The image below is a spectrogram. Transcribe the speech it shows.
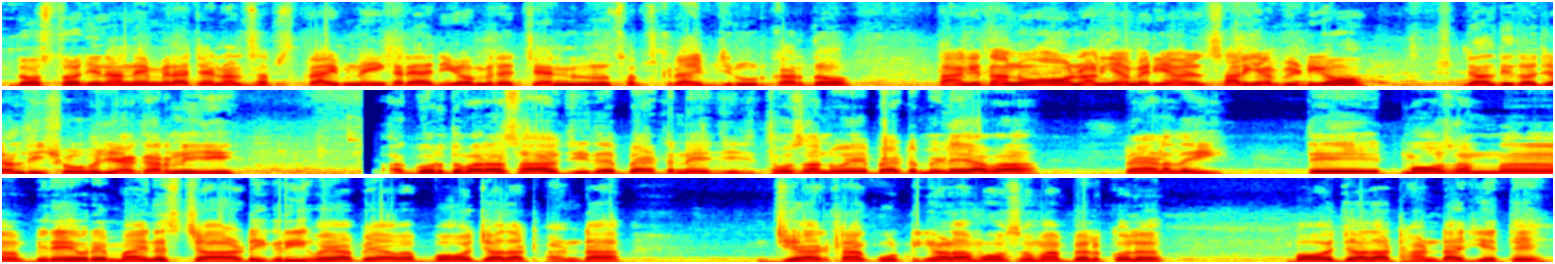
ਦੋਸਤੋ, ਜਿਨ੍ਹਾਂ ਨੇ ਮੇਰਾ ਚੈਨਲ ਸਬਸਕ੍ਰਾਈਬ ਨਹੀਂ ਕਰਿਆ ਜੀ, ਉਹ ਮੇਰੇ ਚੈਨਲ ਨੂੰ ਸਬਸਕ੍ਰਾਈਬ ਜ਼ਰੂਰ ਕਰ ਦਿਓ, ਤਾਂ ਕਿ ਤੁਹਾਨੂੰ ਆਉਣ ਵਾਲੀਆਂ ਮੇਰੀਆਂ ਸਾਰੀਆਂ ਵੀਡੀਓ ਜਲਦੀ ਤੋਂ ਜਲਦੀ ਸ਼ੋ ਹੋ ਜਾਇਆ ਕਰਨੀ ਜੀ। ਆ ਗੁਰਦੁਆਰਾ ਸਾਹਿਬ ਜੀ ਦੇ ਬੈੱਡ ਨੇ ਜੀ, ਜਿੱਥੋਂ ਸਾਨੂੰ ਇਹ ਬੈੱਡ ਮਿਲਿਆ ਵਾ ਪੈਣ ਲਈ। ਤੇ ਮੌਸਮ ਵੀਰੇ ਉਰੇ -4 ਡਿਗਰੀ ਹੋਇਆ ਪਿਆ ਵਾ, ਬਹੁਤ ਜ਼ਿਆਦਾ ਠੰਡ ਆ। ਜੈਕਟਾਂ, ਕੋਟੀਆਂ ਵਾਲਾ ਮੌਸਮ ਆ, ਬਿਲਕੁਲ। ਬਹੁਤ ਜ਼ਿਆਦਾ ਠੰਡ ਆ ਜੀ ਇੱਥੇ।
